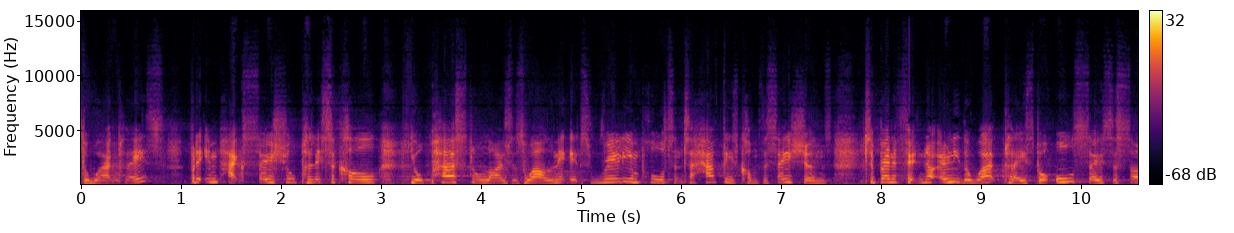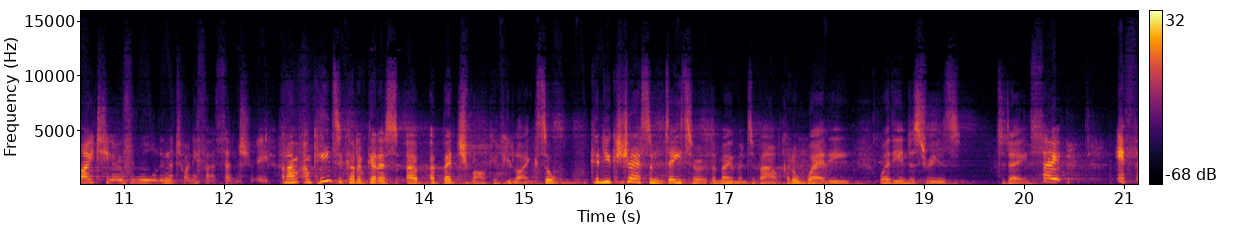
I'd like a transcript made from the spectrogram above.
the workplace, but it impacts social, political, your personal lives as well. And it's really important to have these conversations to benefit not only the workplace, but also society overall in the 21st century. And I'm, keen to kind of get us a, a, benchmark, if you like. So, can you share some data at the moment about kind of where the, where the industry is today? So, if,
